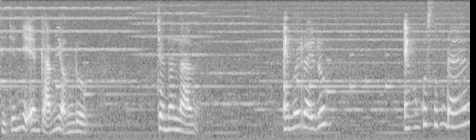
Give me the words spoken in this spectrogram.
Thì chính vì em cảm nhận được Cho nên là Em mới ray rứt. Em không có xứng đáng.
